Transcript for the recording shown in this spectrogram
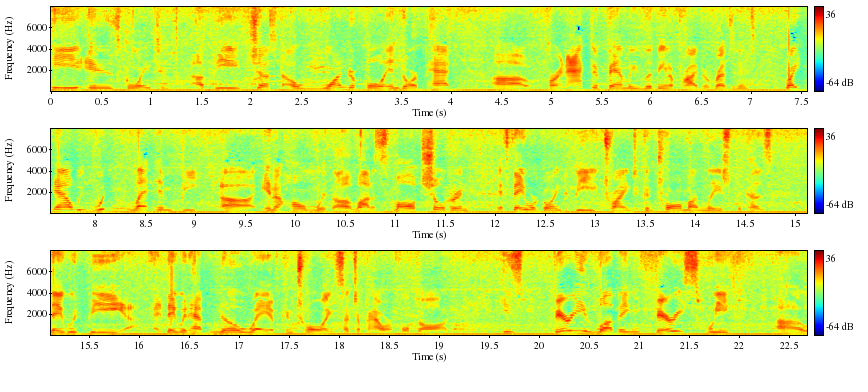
He is going to uh, be just a wonderful indoor pet uh, for an active family living in a private residence. Right now, we wouldn't let him be uh, in a home with a lot of small children if they were going to be trying to control him on leash because they would be they would have no way of controlling such a powerful dog. He's very loving, very sweet. Uh,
